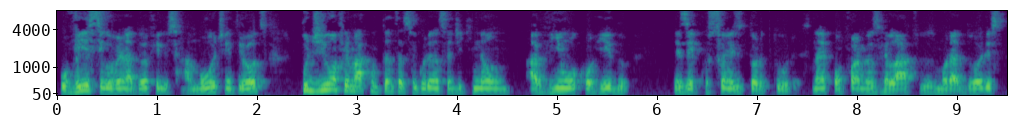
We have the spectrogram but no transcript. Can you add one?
o vice-governador Felício Ramute, entre outros, podiam afirmar com tanta segurança de que não haviam ocorrido execuções e torturas, né, conforme os relatos dos moradores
